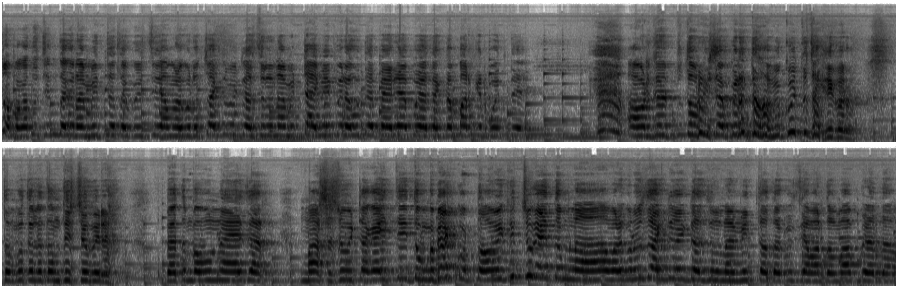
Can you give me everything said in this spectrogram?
সব কথা চিন্তা করে মিথ্যা তো কইছি আমার কোনো চাকরি বাকরি ছিল না আমি টাইমে পেরে উঠে বাইরে বয়ে থাকতাম পার্কের মধ্যে। আমার যে তোমরা হিসাব করে তো আমি কই তো চাকরি করো তোমাকে তাহলে তুমি তিনশো করে বেতন পাবো নয় হাজার। মাস শেষে ওই টাকা ইতেই তোমাকে ব্যাক করতাম আমি কিচ্ছু খাইতাম না। আমার কোনো চাকরি বাকরি ছিল না মিথ্যা তো কইছি আমার তো মাফ করে দাও।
